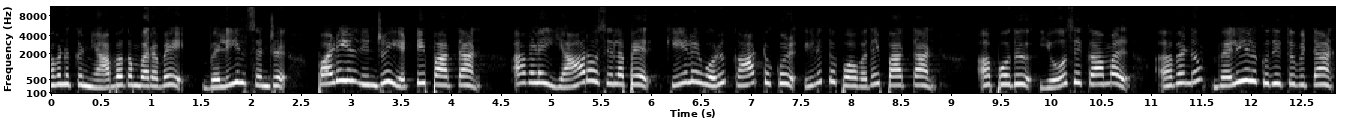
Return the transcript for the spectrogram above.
அவனுக்கு ஞாபகம் வரவே வெளியில் சென்று படியில் நின்று எட்டி பார்த்தான். அவளை யாரோ சில பேர் கீழே ஒரு காட்டுக்குள் இழுத்து போவதை பார்த்தான். அப்போது யோசிக்காமல் அவனும் வெளியில் குதித்து விட்டான்.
